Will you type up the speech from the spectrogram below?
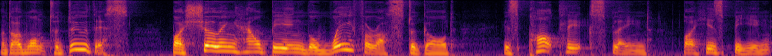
And I want to do this by showing how being the way for us to God is partly explained by his being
